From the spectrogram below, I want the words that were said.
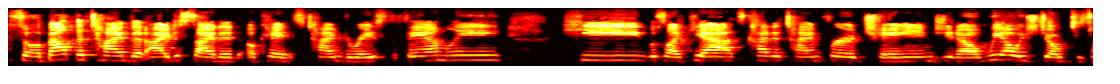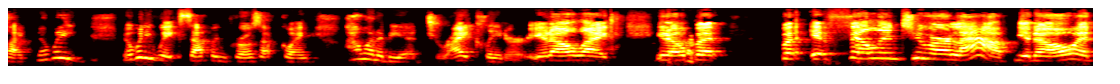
so about the time that i decided okay it's time to raise the family he was like yeah it's kind of time for a change you know? We always joked he's like nobody nobody wakes up and grows up going i want to be a dry cleaner you know? Like you know but but it fell into our lap you know? And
